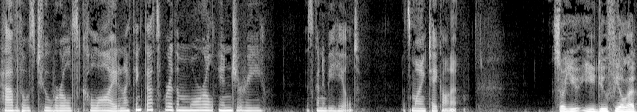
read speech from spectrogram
have those two worlds collide. And I think that's where the moral injury is going to be healed. That's my take on it. So you you do feel that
